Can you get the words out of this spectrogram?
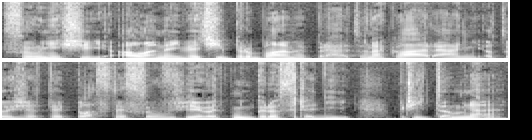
jsou nižší. Ale největší problém je právě to nakládání a to, že ty plasty jsou v životním prostředí přítomné.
